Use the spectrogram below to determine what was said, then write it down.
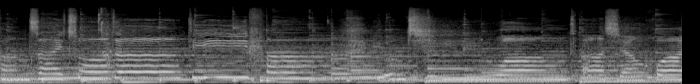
放在错的像花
